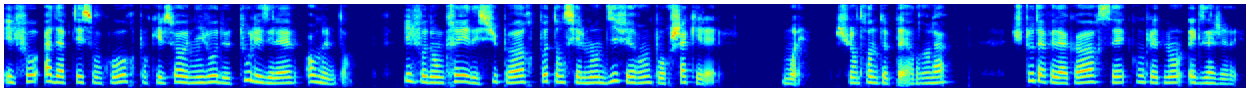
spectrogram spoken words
il faut adapter son cours pour qu'il soit au niveau de tous les élèves en même temps. Il faut donc créer des supports potentiellement différents pour chaque élève. Ouais, je suis en train de te perdre, hein, là. Je suis tout à fait d'accord, c'est complètement exagéré.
